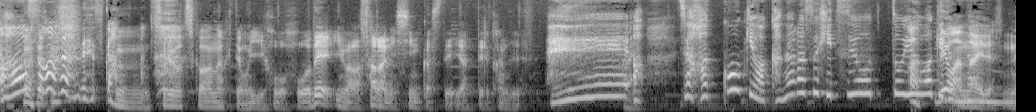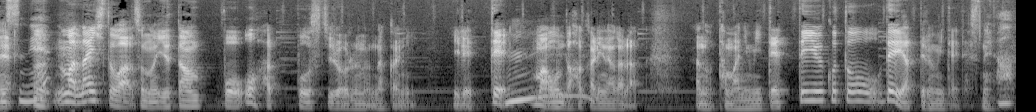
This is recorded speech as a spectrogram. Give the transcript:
ああ、そうなんですか。うん、それを使わなくてもいい方法で今はさらに進化してやってる感じですへえ、あ、じゃあ発酵機は必ず必要というわけではないんですね。うんまあない人はその湯たんぽを発泡スチロールの中に入れて、うんまあ温度測りながらあのたまに見てっていうことでやってるみたいですね。あ、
